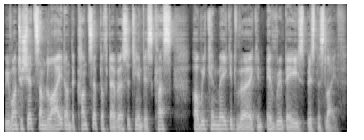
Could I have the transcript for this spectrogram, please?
We want to shed some light on the concept of diversity and discuss how we can make it work in everyday's business life.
